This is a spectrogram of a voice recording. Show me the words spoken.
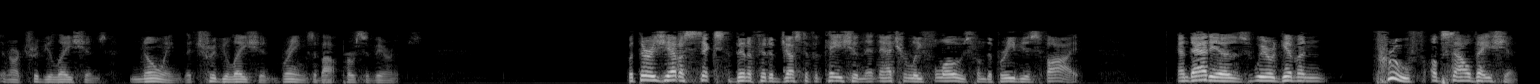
in our tribulations, knowing that tribulation brings about perseverance. But there is yet a sixth benefit of justification that naturally flows from the previous five. And that is, we are given proof of salvation.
